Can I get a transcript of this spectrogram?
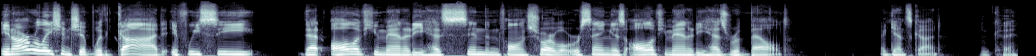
In our relationship with God, if we see that all of humanity has sinned and fallen short, what we're saying is all of humanity has rebelled against God. Okay.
